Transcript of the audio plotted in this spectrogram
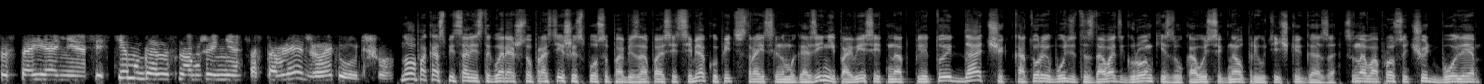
состояние системы газоснабжения оставляет желать лучшего. Ну а пока специалисты говорят, что простейший способ обезопасить себя – купить в строительном магазине и повесить над плитой датчик, который будет издавать громкий звуковой сигнал при утечке газа. Цена вопроса чуть более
